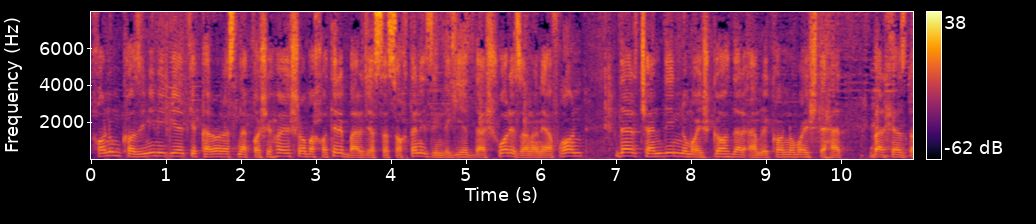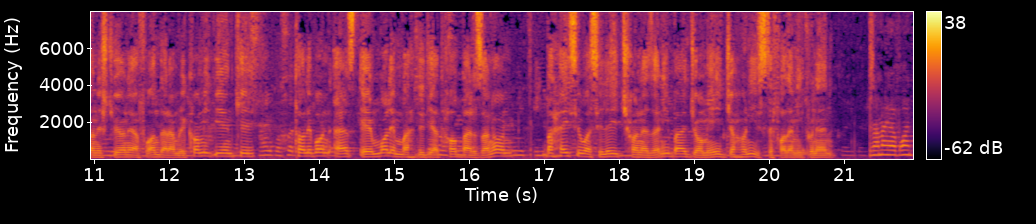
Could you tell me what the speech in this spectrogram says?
خانم کازیمی می‌گوید که قرار است نقاشی هایش را به خاطر برجسته ساختن زندگی دشوار زنان افغان در چندین نمایشگاه در امریکا نمایش دهد. برخی از دانشجویان افغان در امریکا می‌گویند که طالبان از اعمال محدودیت ها بر زنان به حیث وسیله چانزنی به جامعه جهانی استفاده می کنند زنان افغان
